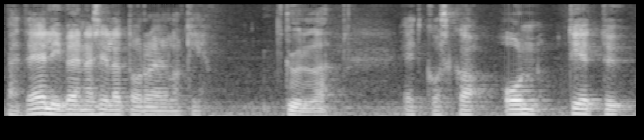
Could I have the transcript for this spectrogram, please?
Pätee livenä siellä toreillakin. Kyllä. Et koska on tietty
